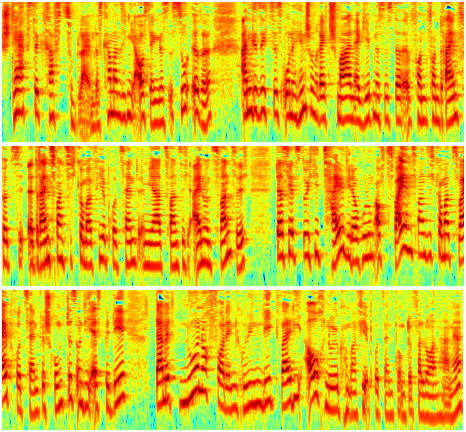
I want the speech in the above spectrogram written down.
stärkste Kraft zu bleiben. Das kann man sich nie ausdenken. Das ist so irre. Angesichts des ohnehin schon recht schmalen Ergebnisses von, von 23,4 äh, Prozent im Jahr 2021 das jetzt durch die Teilwiederholung auf 22,2 Prozent geschrumpft ist und die SPD damit nur noch vor den Grünen liegt, weil die auch 0,4 Prozentpunkte verloren haben. Ja.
